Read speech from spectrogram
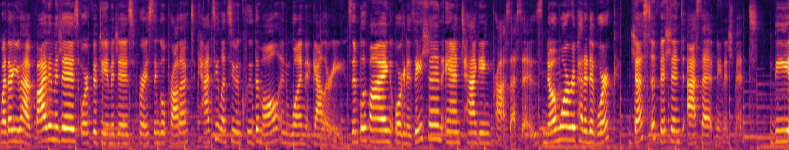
Whether you have five images or 50 images for a single product, Catsy lets you include them all in one gallery, simplifying organization and tagging processes. No more repetitive work, just efficient asset management. The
